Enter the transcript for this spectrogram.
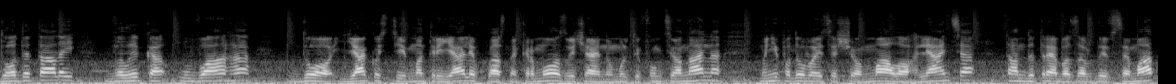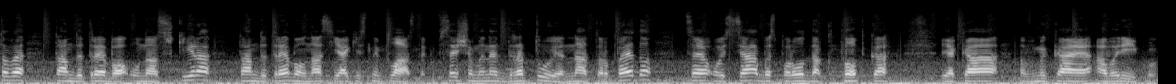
до деталей, велика увага до якості матеріалів, класне кермо, звичайно, мультифункціональне. Мені подобається, що мало глянця, Там, де треба, завжди все матове. Там, де треба, у нас шкіра. Там, де треба, у нас якісний пластик. Все, що мене дратує на торпедо, це ось ця безпородна кнопка, яка вмикає аварійку.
